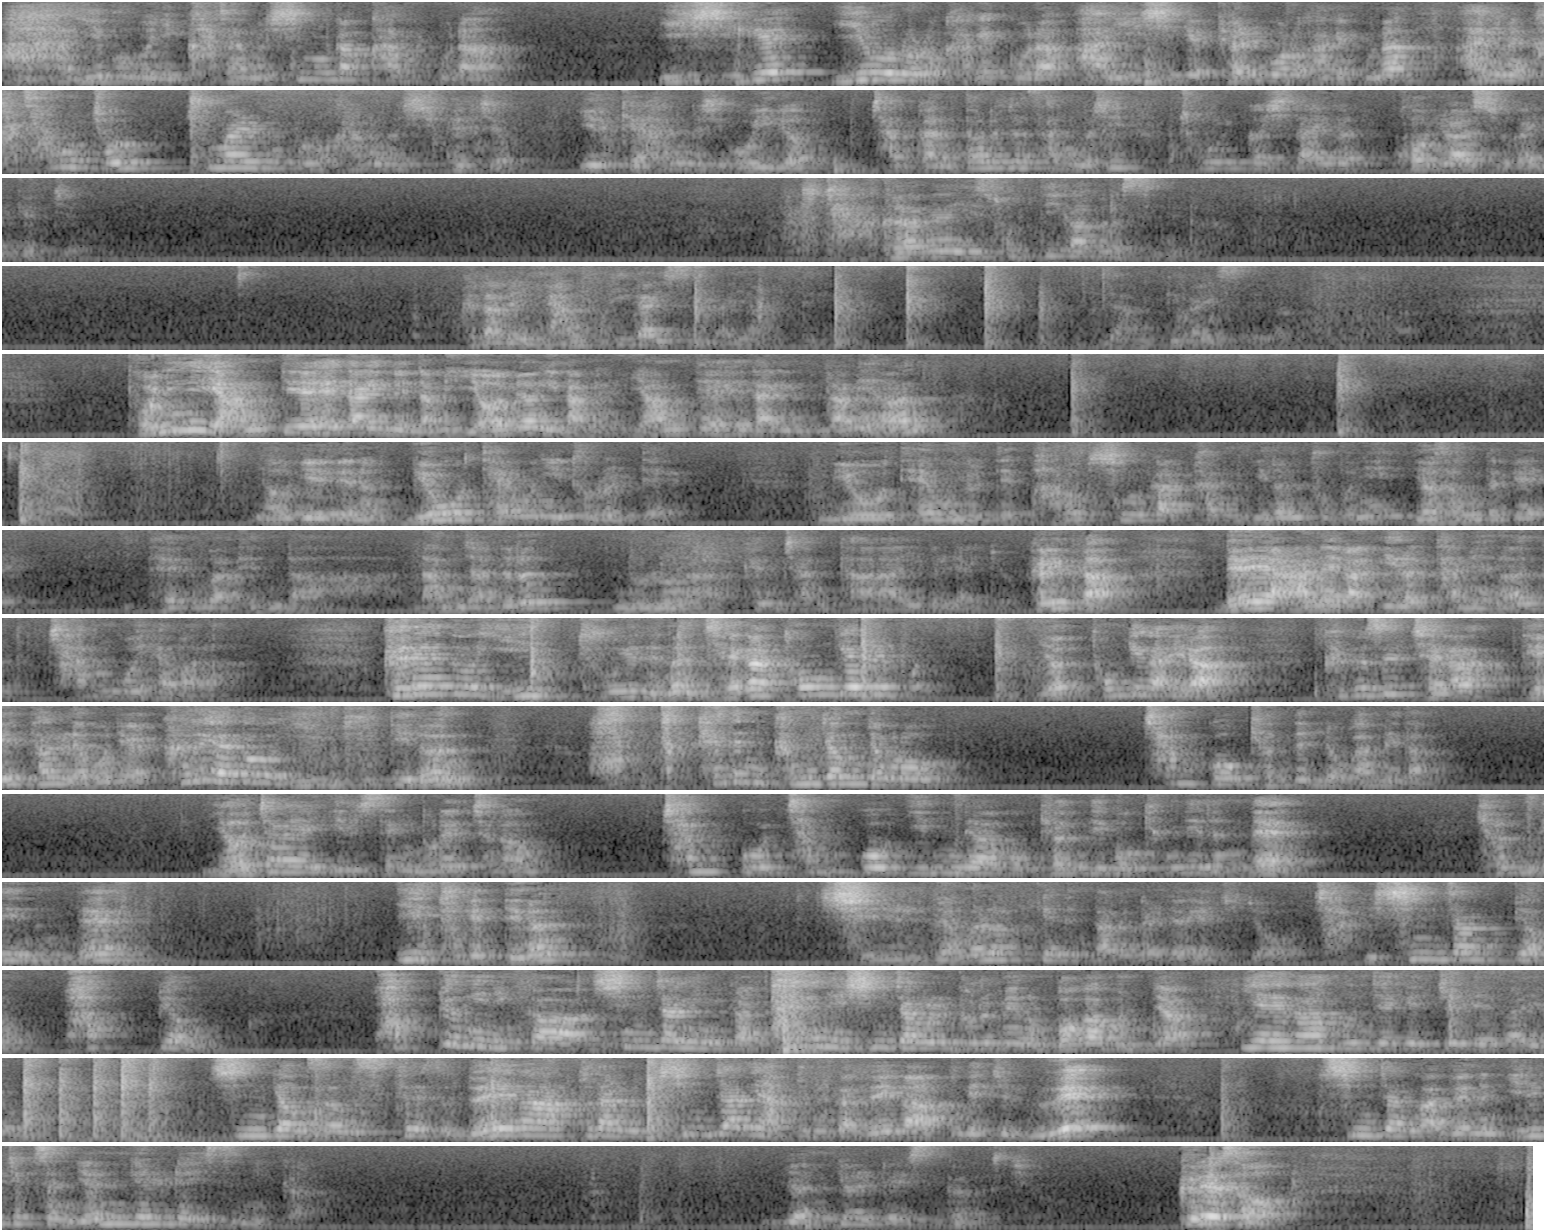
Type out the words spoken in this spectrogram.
아 이 부분이 가장 심각하겠구나 이 시기에 이혼으로 가겠구나 아 이 시기에 별거로 가겠구나 아니면 가장 좋은 주말 부부로 가는 것이 좋겠죠? 이렇게 하는 것이 오히려 잠깐 떨어져 사는 것이 좋을 것이다 이걸 권유할 수가 있겠죠. 자 그러면 이 소띠가 그렇습니다. 그 다음에 양띠가 있습니다 양띠. 양띠가 있어요. 본인이 양띠에 해당이 된다면 여명이라면 양띠에 해당이 된다면 여기에 대는 묘대운이 들을 때 묘대운일 때 바로 심각한 이런 부분이 여성들에게 대두가 된다. 남자들은 눌러놔 괜찮다 이걸 얘기죠. 그러니까 내 아내가 이렇다면 참고해봐라. 그래도 이 두 개는 제가 통계를 여, 통계가 아니라 그것을 제가 데이터를 내보니까 그래도 이두 띠는 어떻게든 긍정적으로 참고 견디려고 합니다. 여자의 일생 노래처럼 참고 참고 인내하고 견디고 견디는데 견디는데 이 두 개 띠는 질병을 얻게 된다는 걸 이야기해 주죠. 자기 심장병, 화병, 화병이니까 심장이니까 당연히 심장을 누르면 뭐가 문제냐? 얘가 문제겠죠. 얘가요. 신경성 스트레스, 뇌가 아프다는 거죠. 심장이 아프니까 뇌가 아프겠죠. 왜? 심장과 뇌는 일직선 연결되어 있으니까. 연결되어 있으니까 그렇죠. 그래서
